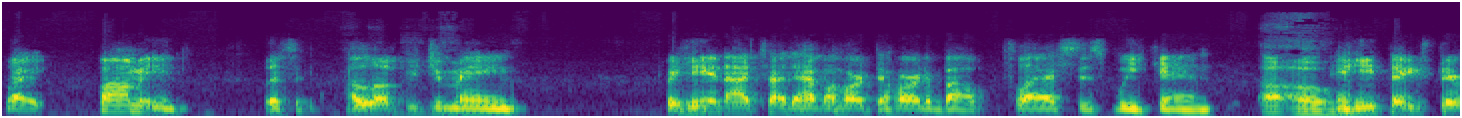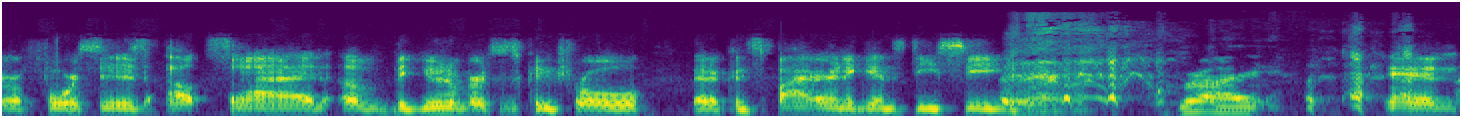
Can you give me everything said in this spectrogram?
Right. Well, I mean, listen, I love you, Jermaine, but he and I tried to have a heart to heart about Flash this weekend. Uh oh. And he thinks there are forces outside of the universe's control that are conspiring against DC. Right. and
